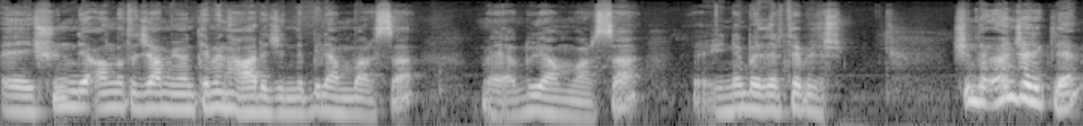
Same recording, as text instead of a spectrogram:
E, şimdi anlatacağım yöntemin haricinde bilen varsa veya duyan varsa e, yine belirtebilir. Şimdi öncelikle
